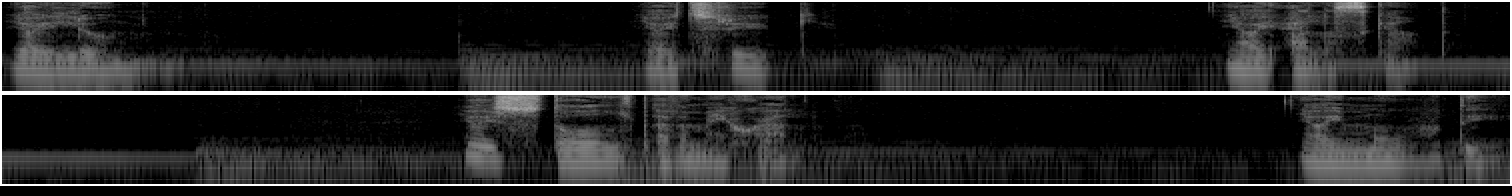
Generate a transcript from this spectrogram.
Jag är lugn. Jag är trygg. Jag är älskad. Jag är stolt över mig själv. Jag är modig.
